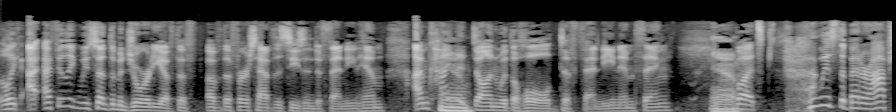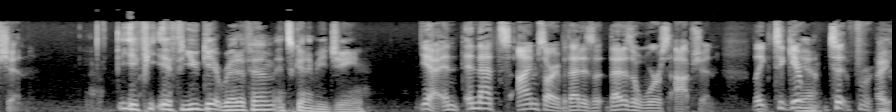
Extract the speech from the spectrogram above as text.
like I, I feel like we spent the majority of the of the first half of the season defending him. I'm kind of Yeah. done with the whole defending him thing. yeah. But who is the better option? if if you get rid of him, it's going to be Gene. Yeah, and and that's I'm sorry, but that is a, that is a worse option. Like to get Yeah. to for, Right.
